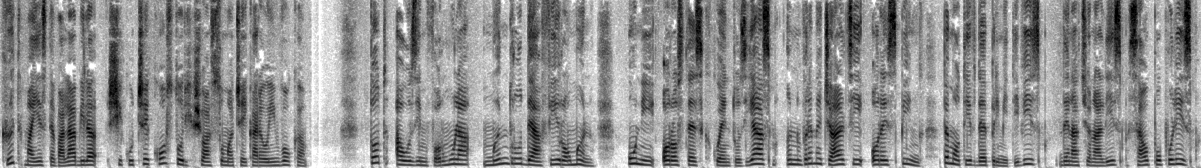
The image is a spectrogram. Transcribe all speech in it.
cât mai este valabilă și cu ce costuri și-o asumă cei care o invocă. Tot auzim formula mândru de a fi român. Unii o rostesc cu entuziasm, în vreme ce alții o resping pe motiv de primitivism, de naționalism sau populism,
